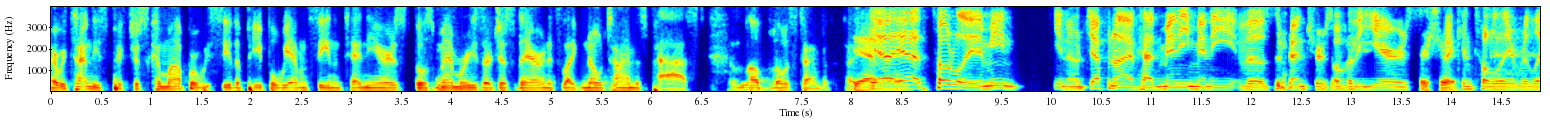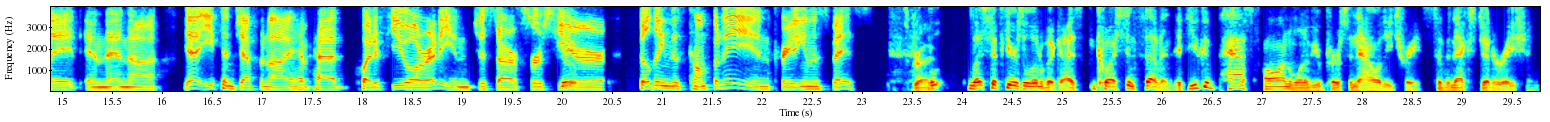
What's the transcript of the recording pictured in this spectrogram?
every time these pictures come up or we see the people we haven't seen in 10 years those memories are just there and it's like no time has passed i love those times Yeah, yeah, man. yeah, totally. I mean, you know, Jeff and I have had many, many of those adventures over the years. For sure. I can totally relate. And then, uh, yeah, Ethan, Jeff, and I have had quite a few already in just our It's first true. year building this company and creating in this space. it's great Well, Let's shift gears a little bit, guys. Question seven. If you could pass on one of your personality traits to the next generation,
